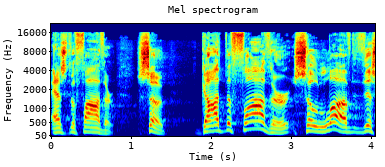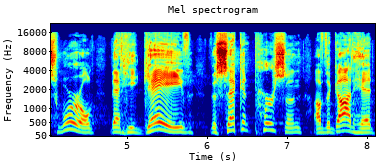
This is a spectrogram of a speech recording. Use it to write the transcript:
as the Father. So, God the Father so loved this world that he gave the second person of the Godhead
